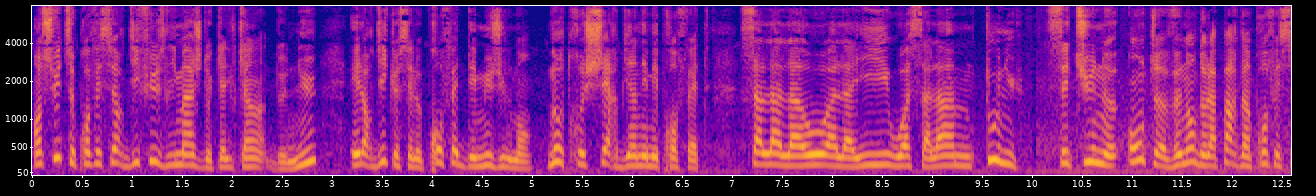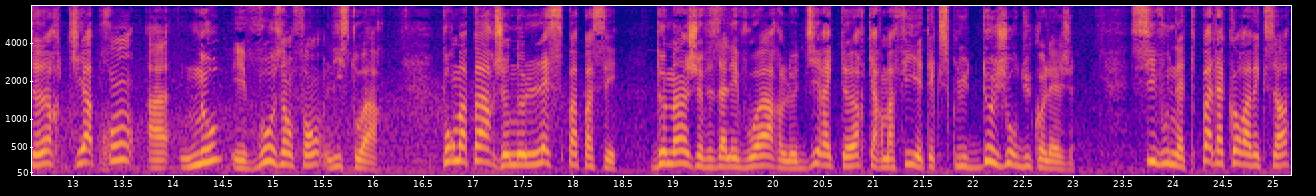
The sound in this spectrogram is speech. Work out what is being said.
Ensuite, ce professeur diffuse l'image de quelqu'un de nu et leur dit que c'est le prophète des musulmans, notre cher bien-aimé prophète, sallallahu alayhi wa salam, tout nu. C'est une honte venant de la part d'un professeur qui apprend à nos et vos enfants l'histoire. Pour ma part, je ne laisse pas passer. Demain, je vais aller voir le directeur car ma fille est exclue deux jours du collège. Si vous n'êtes pas d'accord avec ça,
